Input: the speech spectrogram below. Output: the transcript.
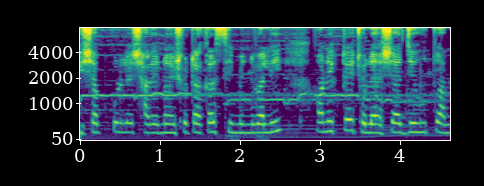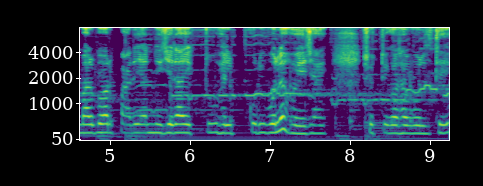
হিসাব করলে সাড়ে নয়শো টাকার সিমেন্ট বালি অনেকটাই চলে আসে। আর যেহেতু আমার বর পারে আর নিজেরা একটু হেল্প করি বলে হয়ে যায়। সত্যি কথা বলতে।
